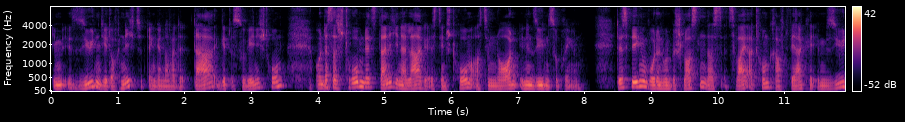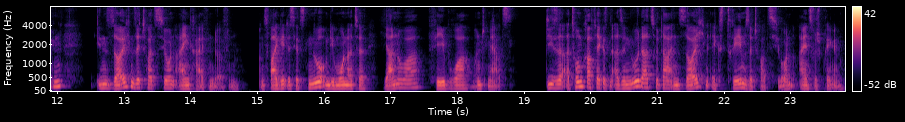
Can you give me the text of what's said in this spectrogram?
im Süden jedoch nicht, denn gerade da gibt es zu wenig Strom und dass das Stromnetz dann nicht in der Lage ist, den Strom aus dem Norden in den Süden zu bringen. Deswegen wurde nun beschlossen, dass zwei Atomkraftwerke im Süden in solchen Situationen eingreifen dürfen. Und zwar geht es jetzt nur um die Monate Januar, Februar und März. Diese Atomkraftwerke sind also nur dazu da, in solchen Extremsituationen einzuspringen.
